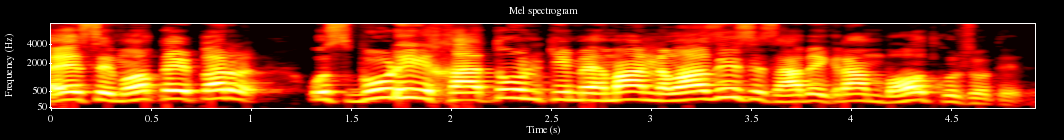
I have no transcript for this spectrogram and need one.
ऐसे मौके पर उस बूढ़ी खातून की मेहमान नवाजी से साहब कराम बहुत खुश होते थे।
